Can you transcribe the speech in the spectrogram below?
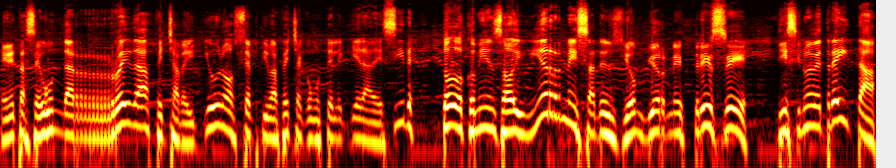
en esta segunda rueda, fecha 21, séptima fecha como usted le quiera decir. Todo comienza hoy viernes, atención, viernes 13, 19.30.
